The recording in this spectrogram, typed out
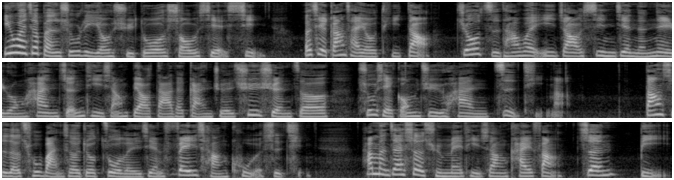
因为这本书里有许多手写信，而且刚才有提到鸠子他会依照信件的内容和整体想表达的感觉去选择书写工具和字体嘛。当时的出版社就做了一件非常酷的事情。他们在社群媒体上开放征笔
